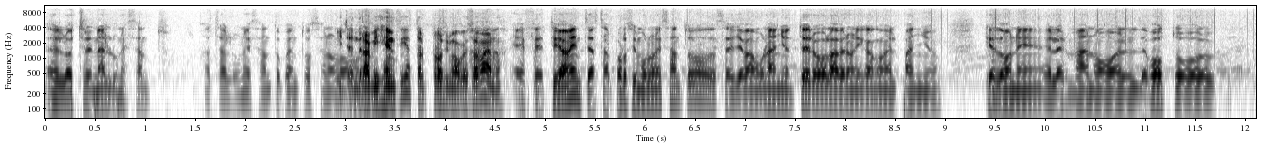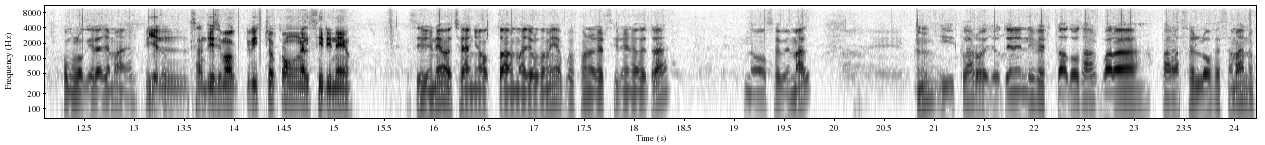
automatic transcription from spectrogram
eh, lo estrena el lunes santo. Hasta el lunes santo, pues entonces no Y lo... tendrá vigencia hasta el próximo de semana. Efectivamente, hasta el próximo lunes santo se lleva un año entero la Verónica con el paño que done el hermano, el devoto, como lo quiera llamar, el Y el Santísimo Cristo con el cirineo. El cirineo, este año ha optado en mayordomía, pues poner el cirineo detrás, no se ve mal. Mm, Y claro, ellos tienen libertad total para, para hacer los bezamanos.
